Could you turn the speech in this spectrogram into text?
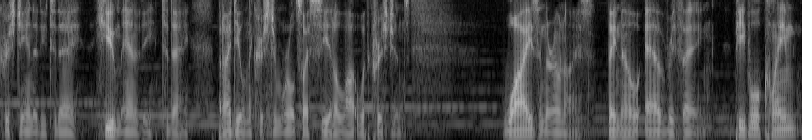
Christianity today, humanity today, but I deal in the Christian world, so I see it a lot with Christians. Wise in their own eyes. They know everything. People claim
